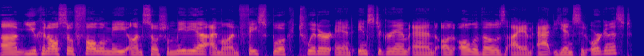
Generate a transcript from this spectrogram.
Um, you can also follow me on social media. I'm on Facebook, Twitter, and Instagram, and on all of those, I am at Yensid Organist.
